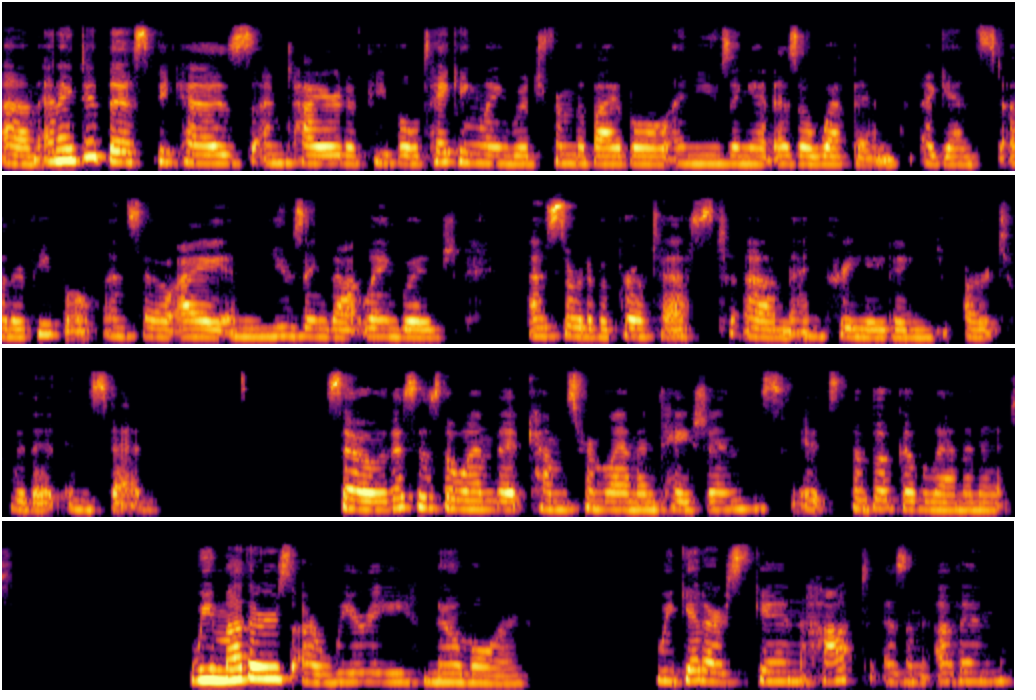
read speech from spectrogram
Um, and I did this because I'm tired of people taking language from the Bible and using it as a weapon against other people. And so I am using that language as sort of a protest um, and creating art with it instead. So this is the one that comes from Lamentations. It's the book of Lamenet. We mothers are weary no more. We get our skin hot as an oven,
